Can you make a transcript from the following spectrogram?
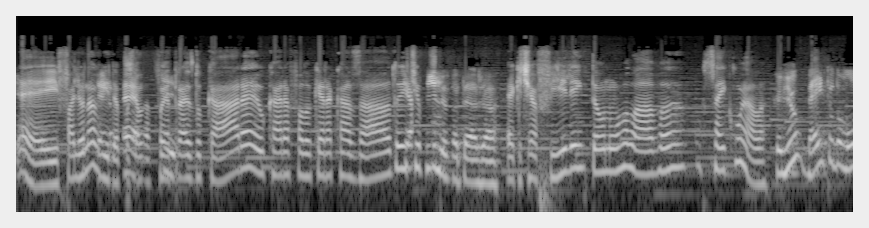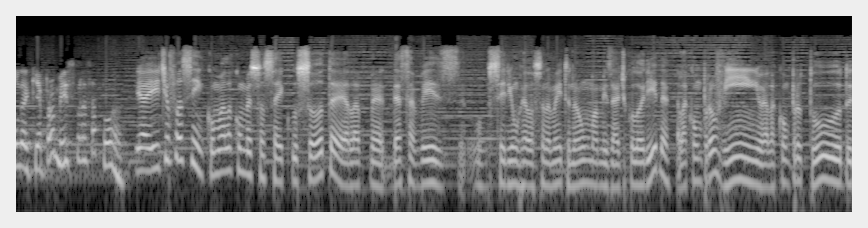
É, e falhou na vida, porque é, ela foi e... atrás do cara, e o cara falou que era casado e, tipo. filhos até já. É que tinha filha, então não rolava sair com ela. Você viu? Nem todo mundo aqui é promíscuo nessa porra. E aí, tipo assim, como ela começou a sair com o Sota, ela é, dessa vez seria um relacionamento, não uma amizade colorida. Ela comprou vinho, ela comprou tudo.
